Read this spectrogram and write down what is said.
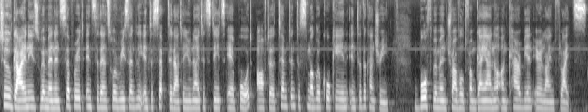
Two Guyanese women in separate incidents were recently intercepted at a United States airport after attempting to smuggle cocaine into the country. Both women traveled from Guyana on Caribbean airline flights.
